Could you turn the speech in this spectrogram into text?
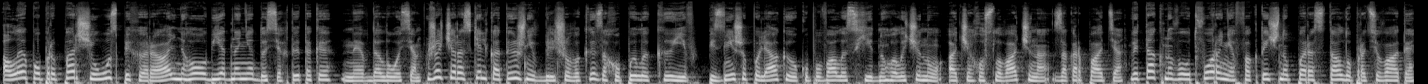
Але, попри перші успіхи, реального об'єднання досягти таки не вдалося. Вже через кілька тижнів більшовики захопили Київ. Пізніше поляки окупували східну Галичину, а Чехословаччина Закарпаття. Відтак новоутворення фактично перестало працювати.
